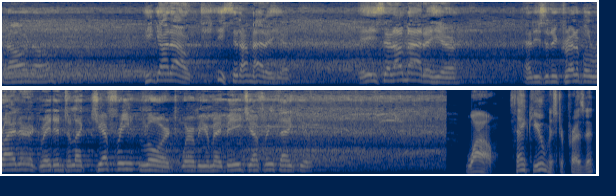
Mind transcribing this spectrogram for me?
No, no. He got out. He said, I'm out of here. He said, I'm out of here. And he's an incredible writer, a great intellect. Jeffrey Lord, wherever you may be. Jeffrey, thank you. Wow. Thank you, Mr. President.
